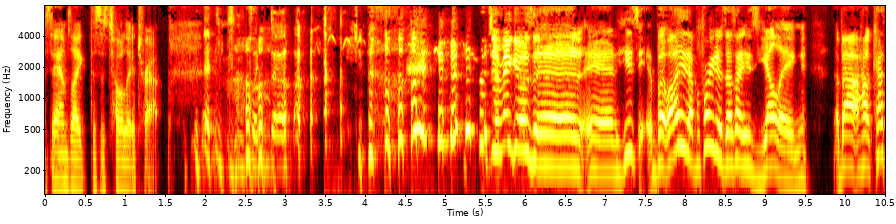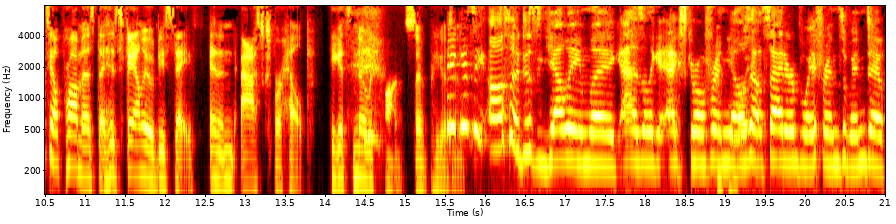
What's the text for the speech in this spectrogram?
Sam's like, this is totally a trap. like, Jimmy goes in and he's, but while he's, out before he goes outside, he's yelling about how Castiel promised that his family would be safe and asks for help. He gets no response. So he goes. Because he also just yelling like as like an ex girlfriend yells outside her boyfriend's window.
